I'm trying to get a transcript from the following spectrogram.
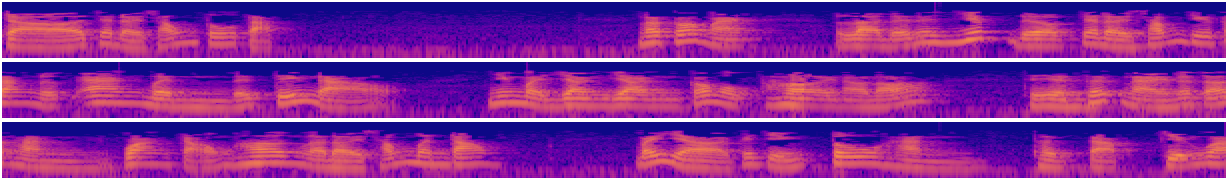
trợ cho đời sống tu tập. Nó có mặt là để nó giúp được cho đời sống chư tăng được an bình, để tiến đạo. Nhưng mà dần dần có một thời nào đó thì hình thức này nó trở thành quan trọng hơn là đời sống bên trong bây giờ cái chuyện tu hành, thực tập, chuyển hóa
